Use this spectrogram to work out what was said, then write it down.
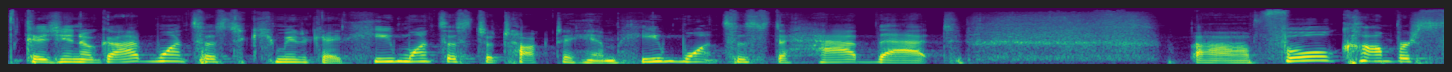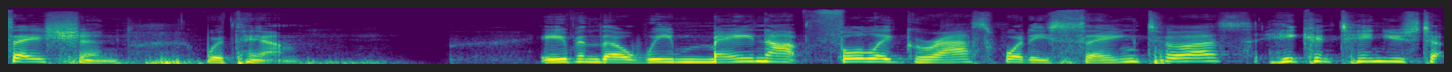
Because, you know, God wants us to communicate. He wants us to talk to Him. He wants us to have that uh, full conversation with Him. Even though we may not fully grasp what He's saying to us, He continues to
